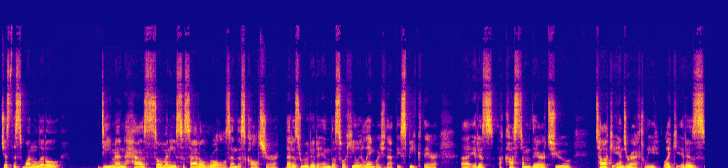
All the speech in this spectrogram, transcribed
just this one little demon has so many societal roles in this culture that is rooted in the Swahili language that they speak there. Uh, it is a custom there to talk indirectly. Like it is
